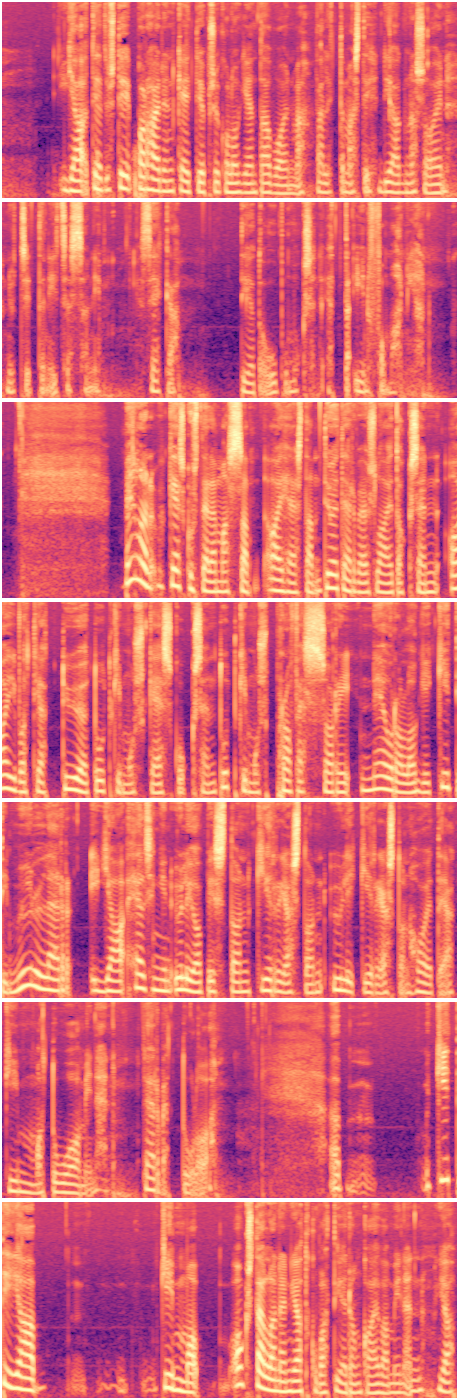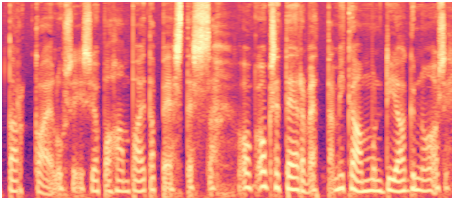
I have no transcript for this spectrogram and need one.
Ja tietysti parhaiden keittiöpsykologian tavoin mä välittömästi diagnosoin nyt sitten itsessäni sekä tietouupumuksen että infomanian. Meillä on keskustelemassa aiheesta Työterveyslaitoksen Aivot ja työtutkimuskeskuksen tutkimusprofessori neurologi Kiti Müller ja Helsingin yliopiston kirjaston ylikirjaston hoitaja Kimmo Tuominen. Tervetuloa. Kiti ja Kimmo, onko tällainen jatkuva tiedon kaivaminen ja tarkkailu siis jopa hampaita pestessä? On, onko se tervettä? Mikä on mun diagnoosi?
